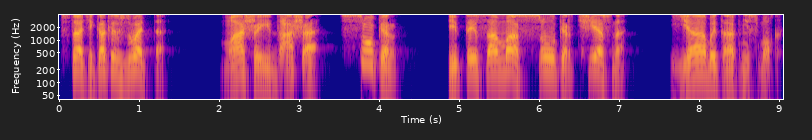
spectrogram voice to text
Кстати, как их звать-то? Маша и Даша? Супер! И ты сама супер, честно. Я бы так не смог.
